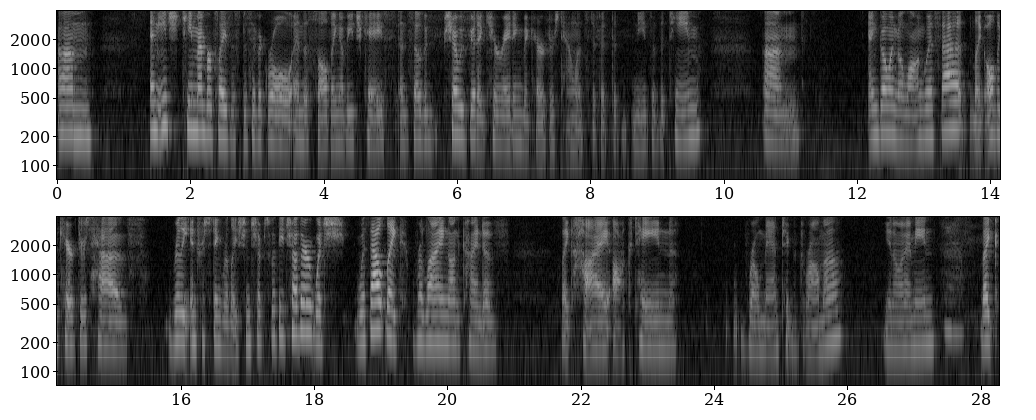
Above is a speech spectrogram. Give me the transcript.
Um and each team member plays a specific role in the solving of each case, and so the show is good at curating the characters' talents to fit the needs of the team. Um, and going along with that, like all the characters have really interesting relationships with each other, which without like relying on kind of like high octane romantic drama. You know what I mean? Like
